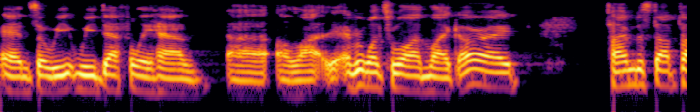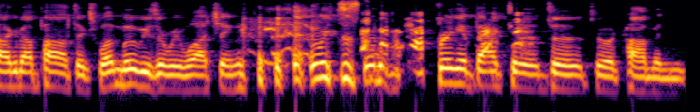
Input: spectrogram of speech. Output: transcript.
And so we we definitely have uh, a lot. Every once in a while, I'm like, all right, time to stop talking about politics. What movies are we watching? we just sort of bring it back to, to, to, a common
